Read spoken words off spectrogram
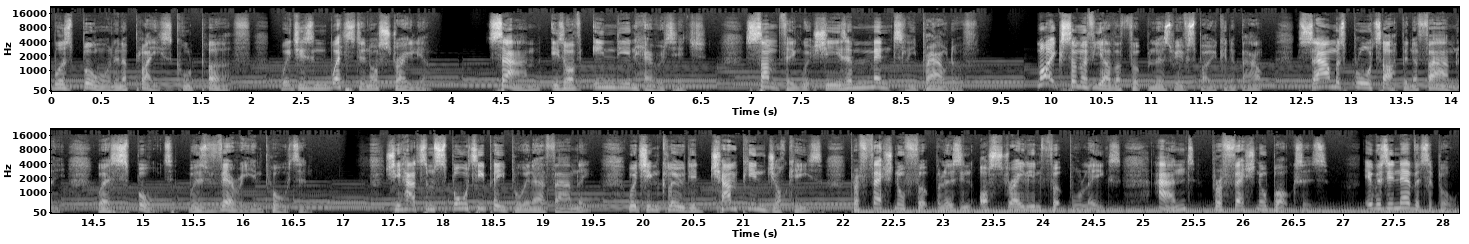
was born in a place called Perth, which is in Western Australia. Sam is of Indian heritage, something which she is immensely proud of. Like some of the other footballers we have spoken about, Sam was brought up in a family where sport was very important. She had some sporty people in her family, which included champion jockeys, professional footballers in Australian football leagues, and professional boxers. It was inevitable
